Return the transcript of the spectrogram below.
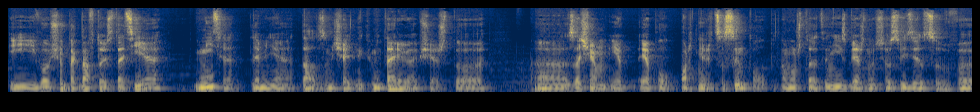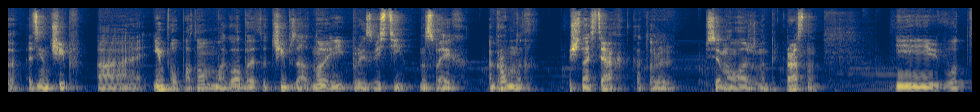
И, в общем, тогда в той статье Митя для меня дал замечательный комментарий вообще, что э, зачем Apple партнерится с Intel, потому что это неизбежно все сведется в один чип, а Intel потом могла бы этот чип заодно и произвести на своих огромных мощностях, которые все налажены прекрасно. И вот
